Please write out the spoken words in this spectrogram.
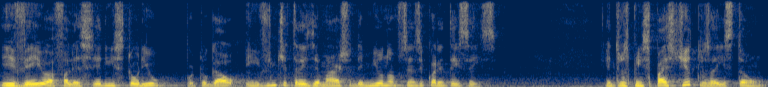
e veio a falecer em Estoril, Portugal, em 23 de março de 1946. Entre os principais títulos aí estão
